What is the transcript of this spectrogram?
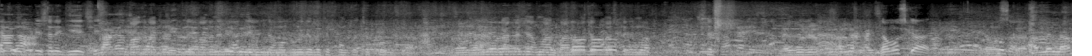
কম্পিটিশনে গিয়েছি বাগড়া বাগানের আমার গুরুদেব হচ্ছে পঙ্কজ চক্রবর্তী। আমার বারো বছর বয়স থেকে আমার নমস্কার। নমস্কার। আপনার নাম?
